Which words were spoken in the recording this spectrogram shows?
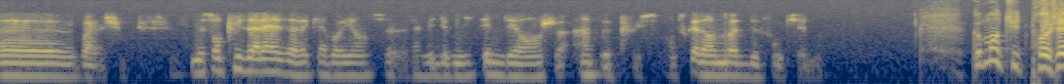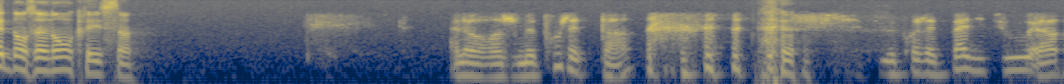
Euh, voilà, je, me sens plus à l'aise avec la voyance. La médiumnité me dérange un peu plus, en tout cas dans le mode de fonctionnement. Comment tu te projettes dans un an, Chris? Alors, je me projette pas. je me projette pas du tout. Alors,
